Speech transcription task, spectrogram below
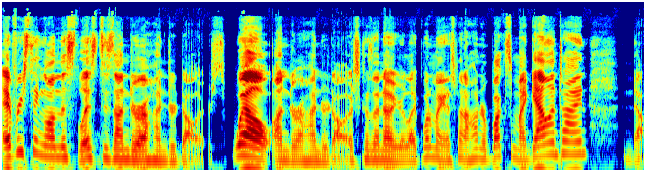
everything on this list is under a $100. Well, under a $100 because I know you're like, what am I going to spend a 100 bucks on my Galentine? No.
